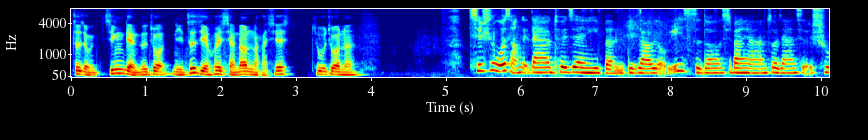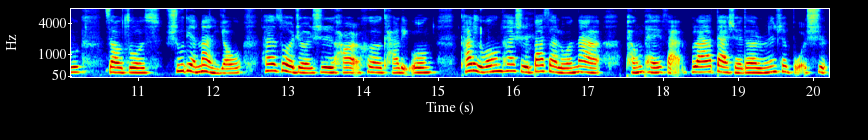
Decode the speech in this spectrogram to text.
这种经典之作，你自己会想到哪些著作呢？其实我想给大家推荐一本比较有意思的西班牙作家写的书，叫做《书店漫游》。它的作者是豪尔赫·卡里翁。卡里翁他是巴塞罗那蓬培法布拉大学的人文学博士，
